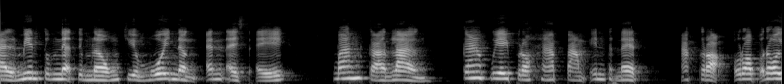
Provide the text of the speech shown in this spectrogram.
ដែលមានទំនាក់ទំនងជាមួយនឹង NSA បានកើនឡើង ការវាយប្រហារតាមអ៊ីនធឺណិតអាក្រក់រាប់រយ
